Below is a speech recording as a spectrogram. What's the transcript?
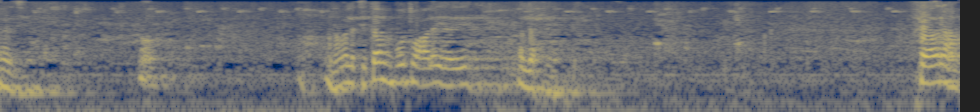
هذه. التي تنبت عليها إيه؟ اللحية. فنعم.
